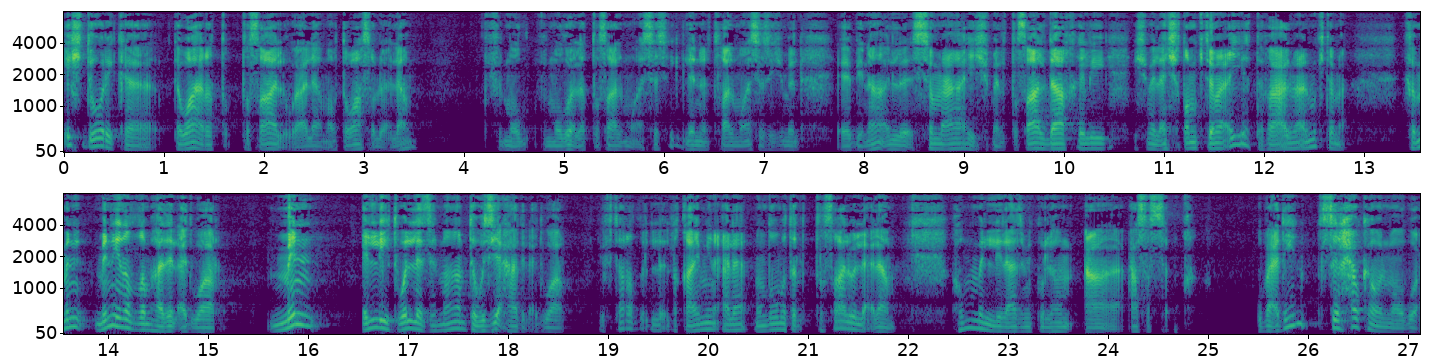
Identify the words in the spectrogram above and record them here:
إيش دوري كدوائر اتصال وإعلام أو تواصل وإعلام في موضوع, في موضوع الاتصال المؤسسي؟ لأن الاتصال المؤسسي يشمل آه، بناء السمعة يشمل اتصال داخلي يشمل أنشطة مجتمعية التفاعل مع المجتمع. فمن من ينظم هذه الأدوار؟ من اللي يتولى زمام توزيع هذه الأدوار؟ يفترض القائمين على منظومة الاتصال والإعلام. هم اللي لازم يكون لهم عصا السبقه وبعدين تصير حوكمه الموضوع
